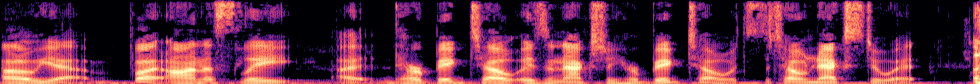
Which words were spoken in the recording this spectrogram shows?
Oh yeah, but honestly, uh, her big toe isn't actually her big toe. It's the toe next to it.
